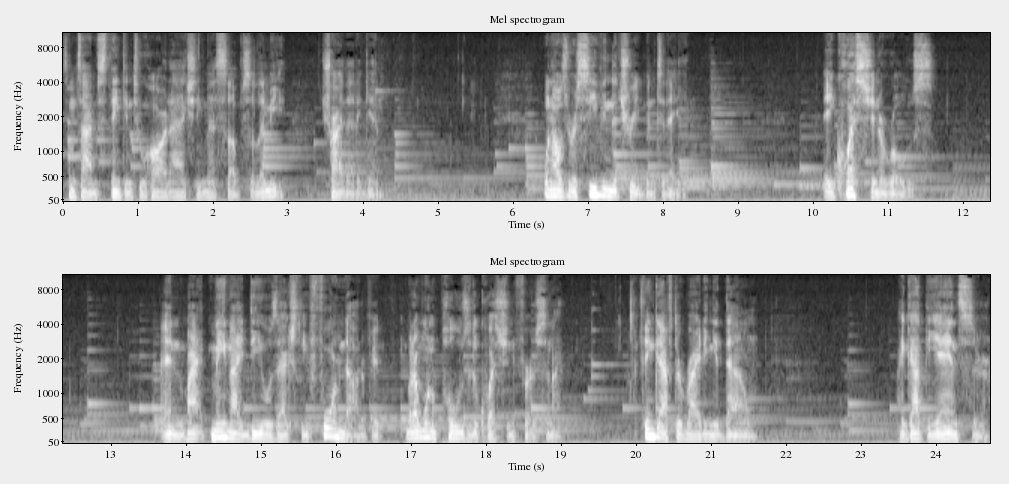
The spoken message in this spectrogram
sometimes thinking too hard, I actually mess up. So let me try that again. When I was receiving the treatment today, a question arose. And my main idea was actually formed out of it. But I want to pose the question first. And I think after writing it down, I got the answer.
